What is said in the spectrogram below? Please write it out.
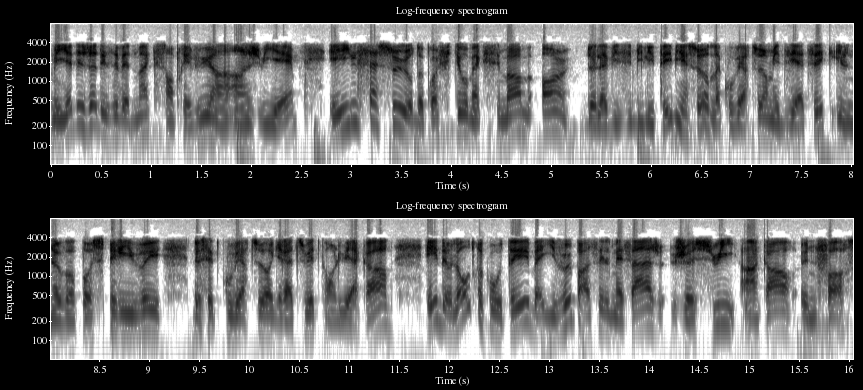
mais il y a déjà des événements qui sont prévus en, en juillet. Et il s'assure de profiter au maximum, un, de la visibilité, bien sûr, de la couverture médiatique. Il ne va pas se priver de cette couverture gratuite qu'on lui accorde. Et de l'autre côté, ben, il veut passer le message, je suis encore une force,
